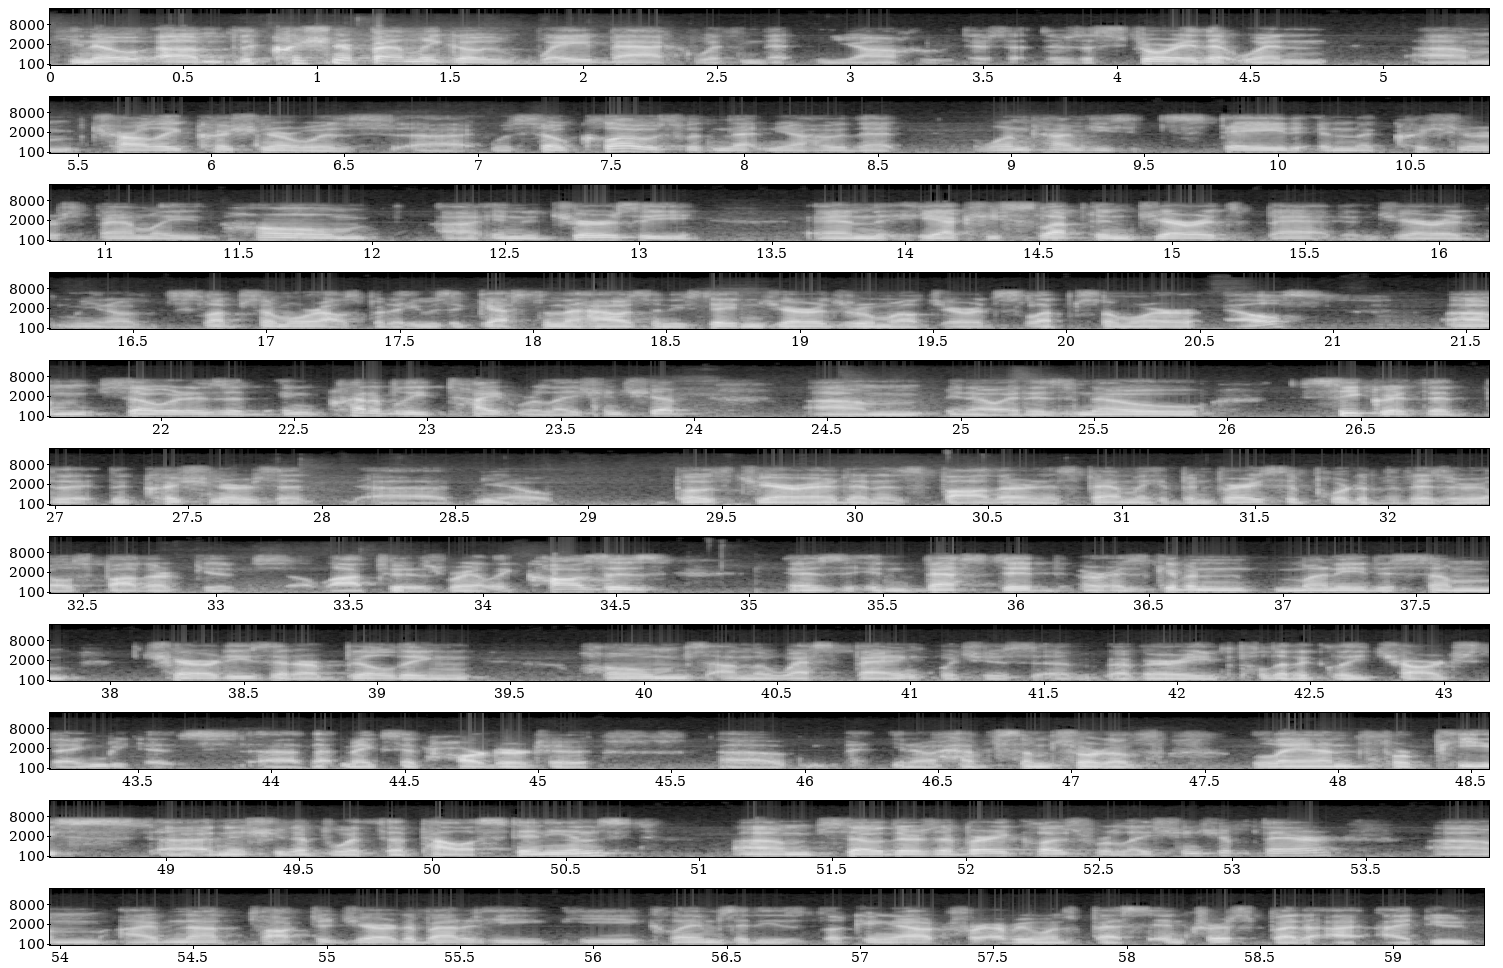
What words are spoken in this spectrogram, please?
You know, um, the Kushner family goes way back with Netanyahu. There's a, there's a story that when um, Charlie Kushner was uh, was so close with Netanyahu that one time he stayed in the Kushner's family home uh, in New Jersey and he actually slept in Jared's bed. And Jared, you know, slept somewhere else, but he was a guest in the house, and he stayed in Jared's room while Jared slept somewhere else. Um, so it is an incredibly tight relationship. Um, you know, it is no secret that the the Kushners that uh, you know both Jared and his father and his family have been very supportive of Israel. His father gives a lot to Israeli causes, has invested or has given money to some charities that are building homes on the West Bank, which is a, a very politically charged thing because uh, that makes it harder to, uh, you know, have some sort of land for peace uh, initiative with the Palestinians. Um, so there's a very close relationship there. Um, I've not talked to Jared about it. He he claims that he's looking out for everyone's best interest, but I, I do.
